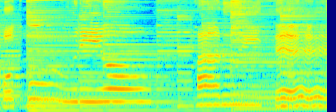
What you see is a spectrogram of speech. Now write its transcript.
ほとりを歩いて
